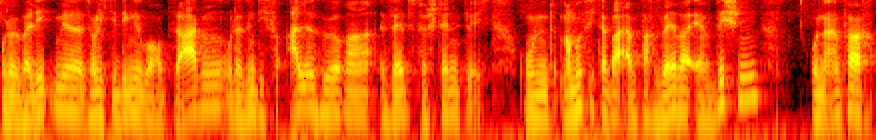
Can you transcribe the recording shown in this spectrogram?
oder überleg mir, soll ich die Dinge überhaupt sagen oder sind die für alle Hörer selbstverständlich? Und man muss sich dabei einfach selber erwischen und einfach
